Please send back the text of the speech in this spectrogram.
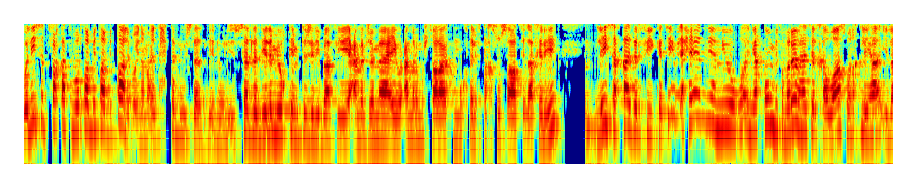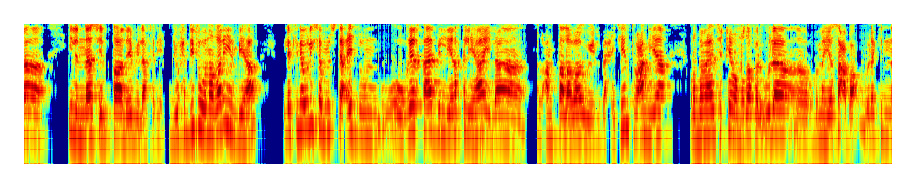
وليست فقط مرتبطة بالطالب وإنما أيضا حتى بالأستاذ لأنه الأستاذ الذي لم يقيم تجربة في عمل جماعي وعمل مشترك ومختلف التخصصات إلى آخره ليس قادر في كثير من الأحيان أن يقوم بتمرير هذه الخواص ونقلها إلى إلى الناس الطالب إلى آخره. قد يحدثه نظريا بها ولكنه ليس مستعد وغير قابل لنقلها إلى عن الطلبة والباحثين. طبعا هي ربما هذه القيمه المضافه الأولى ربما هي صعبة ولكن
